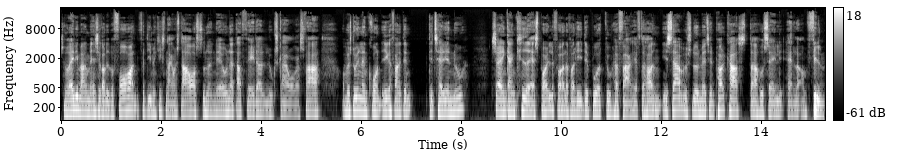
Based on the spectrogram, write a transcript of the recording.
som rigtig mange mennesker godt ved på forhånd, fordi man kan ikke snakke om Star Wars uden at nævne, at Darth Vader Luke Skywalkers far. Og hvis du af en eller anden grund ikke har fanget den detalje nu, så er jeg ikke engang ked af at spoile for dig, fordi det burde du have fanget efterhånden. Især hvis du lytter med til en podcast, der hovedsageligt handler om film.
